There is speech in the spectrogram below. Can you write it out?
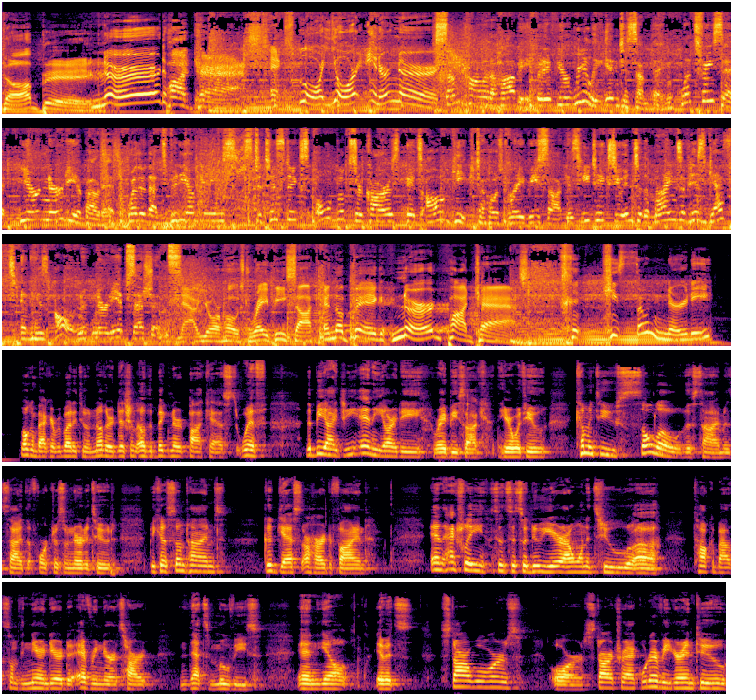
The Big Nerd Podcast. Explore your inner nerd. Some call it a hobby, but if you're really into something, let's face it, you're nerdy about it. Whether that's video games, statistics, old books, or cars, it's all geek to host Ray Beasock as he takes you into the minds of his guests and his own nerdy obsessions. Now, your host, Ray Beasock, and the Big Nerd Podcast. He's so nerdy. Welcome back, everybody, to another edition of the Big Nerd Podcast with the B I G N E R D, Ray Beasock, here with you, coming to you solo this time inside the Fortress of Nerditude, because sometimes good guests are hard to find. And actually, since it's a new year, I wanted to uh, talk about something near and dear to every nerd's heart, and that's movies. And, you know, if it's Star Wars or Star Trek, whatever you're into,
